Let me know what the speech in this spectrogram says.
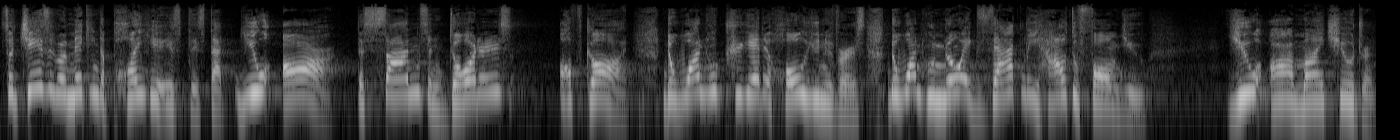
So Jesus we're making the point here is this that you are the sons and daughters of God, the one who created whole universe, the one who know exactly how to form you. You are my children.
